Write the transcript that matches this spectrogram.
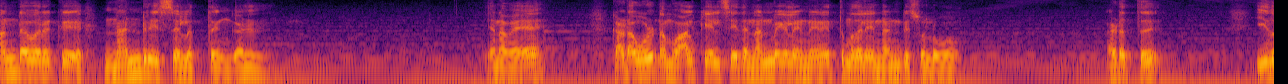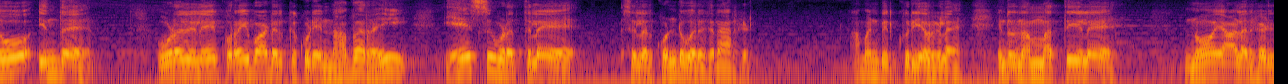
ஆண்டவருக்கு நன்றி செலுத்துங்கள். எனவே கடவுள் நம் வாழ்க்கையில் செய்த நன்மைகளை நினைத்து முதலில் நன்றி சொல்லுவோம். அடுத்து இதோ இந்த உடலிலே குறைபாடு இருக்கக்கூடிய நபரை இயேசுவிடத்திலே சிலர் கொண்டு வருகிறார்கள். அமன்பிற்குரியவர்களே இன்று நம் மத்தியிலே நோயாளர்கள்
